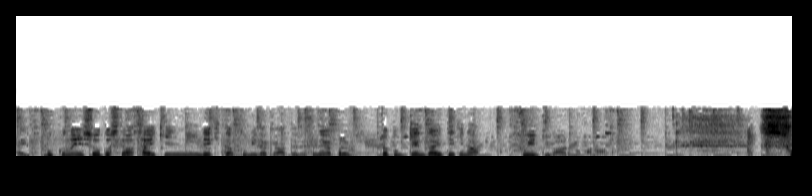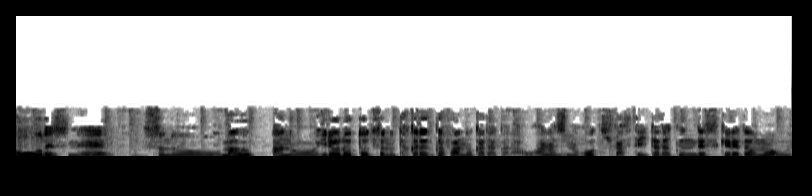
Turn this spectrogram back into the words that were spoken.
はい。僕の印象としては最近できた組だけあってですね、やっぱりちょっと現代的な雰囲気があるのかなと。そうですね。その、まあ、うあの、いろいろとその宝塚ファンの方からお話の方を聞かせていただくんですけれども、うん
